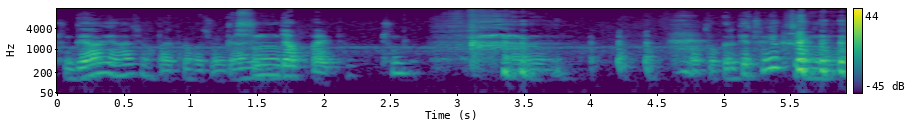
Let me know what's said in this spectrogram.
중대하게 하죠 발표가 중대하게 충격 발표. 충격 또 그렇게 충격적인 거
